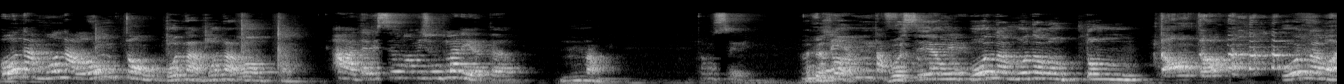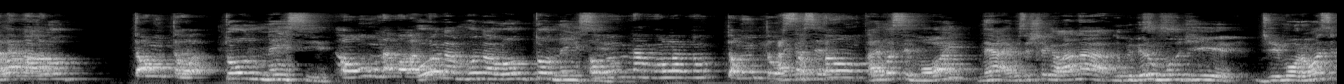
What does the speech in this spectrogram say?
Onamona Lonton. Onamona Lonton. Ah, deve ser o nome de um planeta. Não. Então não sei. Não vou pessoa, tá você é um Onamona Lonton. Tonto! Onamona Tonto! Lontonense. Onamola Onamona Lontonense. Onamola não tonto. Aí você, tonto. aí você morre, né? Aí você chega lá na- no primeiro mundo de, de Morôncia.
